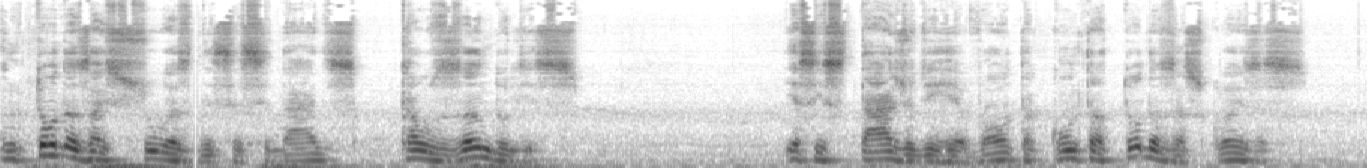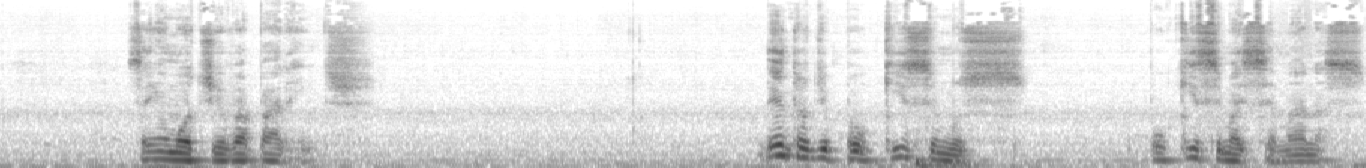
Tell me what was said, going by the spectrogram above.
em todas as suas necessidades causando-lhes esse estágio de revolta contra todas as coisas, sem um motivo aparente. Dentro de pouquíssimos, pouquíssimas semanas,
